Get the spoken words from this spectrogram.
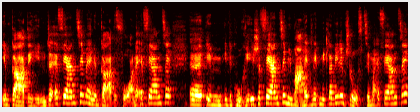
im Garten hinten ein Fernsehen, wir haben im Garten vorne ein Fernsehen, äh, im, in der Küche ist ein Fernsehen, meine Mann hat mittlerweile im Schlafzimmer ein Fernsehen,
